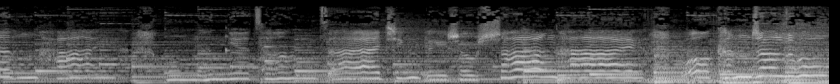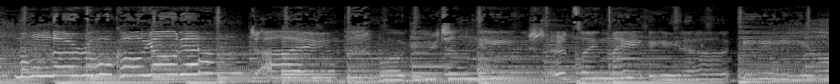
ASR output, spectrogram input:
人海。我们也曾在爱情里受伤害。我看着路，梦的入口有点窄。我遇见你是最美丽的意外。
